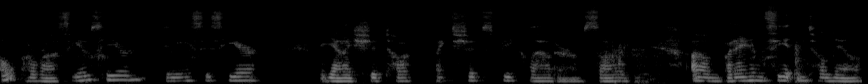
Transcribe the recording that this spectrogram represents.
Oh, Horacio's here. Denise is here. Yeah, I should talk. I should speak louder. I'm sorry. Um, but I didn't see it until now.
